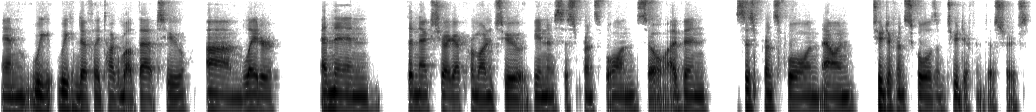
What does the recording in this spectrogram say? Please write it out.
And we, we can definitely talk about that too um, later. And then the next year, I got promoted to being an assistant principal. And so I've been assistant principal and now in two different schools in two different districts.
